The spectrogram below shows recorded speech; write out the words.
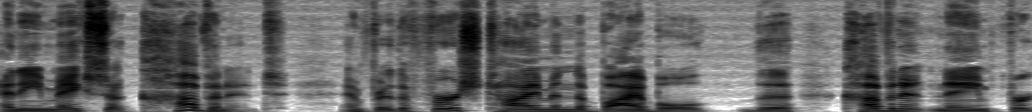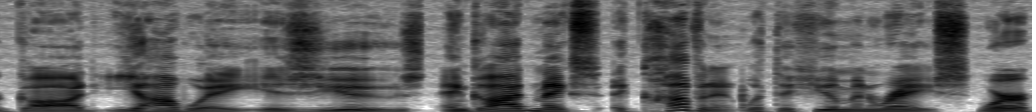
and he makes a covenant. And for the first time in the Bible, the covenant name for God, Yahweh, is used. And God makes a covenant with the human race where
